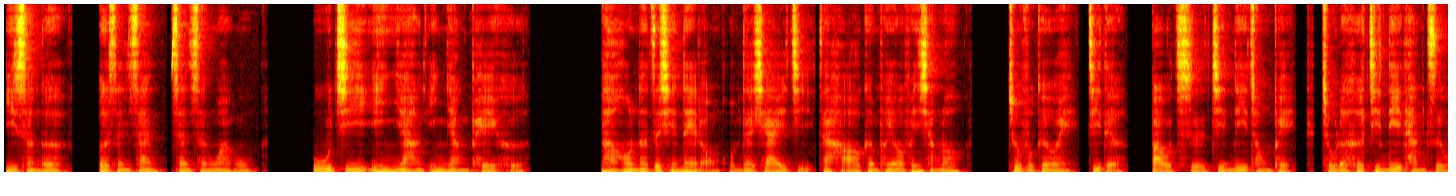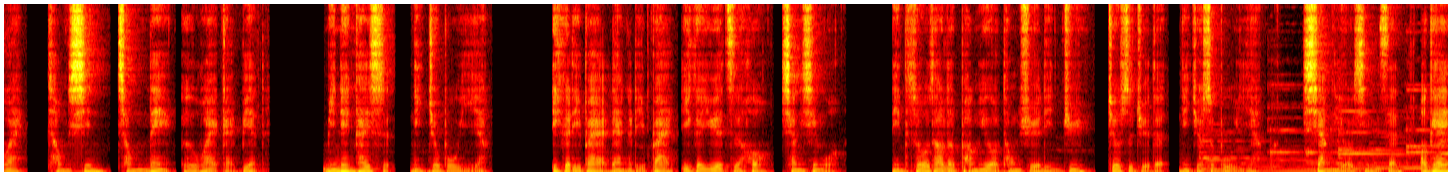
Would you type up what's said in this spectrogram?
一生二，二生三，三生万物。无极阴阳，阴阳配合。然后呢，这些内容我们在下一集再好好跟朋友分享喽。祝福各位，记得保持精力充沛。除了喝精力汤之外，从心从内而外改变。明天开始，你就不一样。一个礼拜、两个礼拜、一个月之后，相信我，你周遭的朋友、同学、邻居，就是觉得你就是不一样。相由心生，OK，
